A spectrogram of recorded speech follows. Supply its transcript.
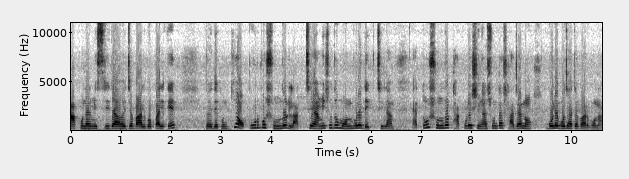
মাখন আর মিশ্রি দেওয়া হয়েছে বালগোপালকে। তো এই দেখুন কি অপূর্ব সুন্দর লাগছে, আমি শুধু মন ভরে দেখছিলাম। এত সুন্দর ঠাকুরের সিংহাসনটা সাজানো বলে বোঝাতে পারব না।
